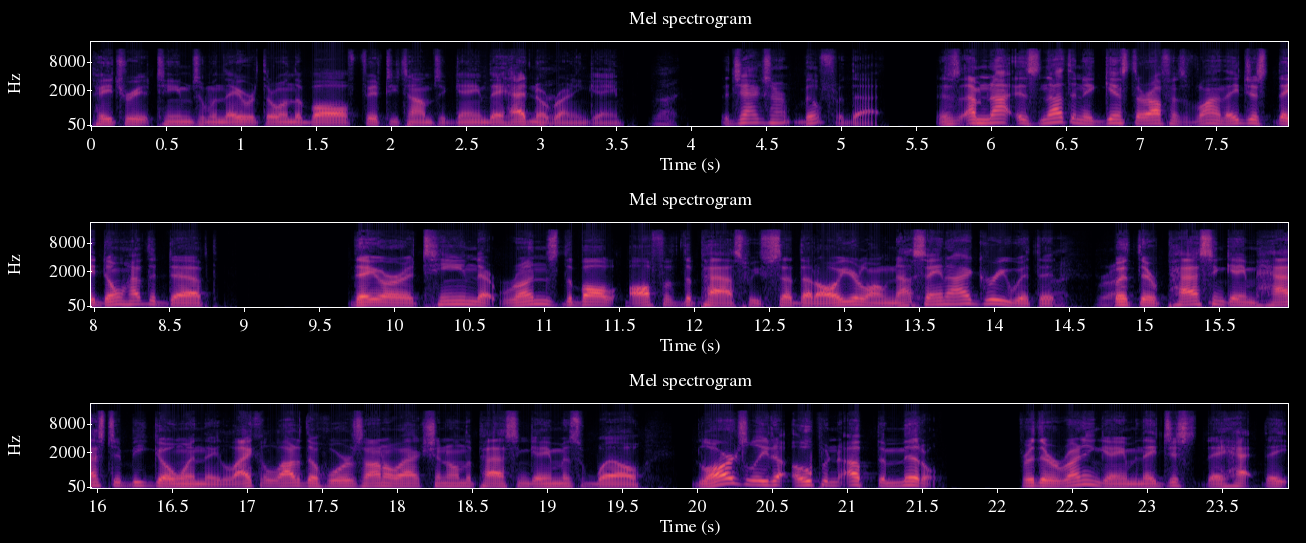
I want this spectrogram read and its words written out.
Patriot teams when they were throwing the ball 50 times a game. They had no running game. Right. The Jags aren't built for that. It's, I'm not. It's nothing against their offensive line. They just they don't have the depth. They are a team that runs the ball off of the pass. We've said that all year long. Not saying I agree with it, Right. but their passing game has to be going. They like a lot of the horizontal action on the passing game as well, largely to open up the middle for their running game. And they just they ha- they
